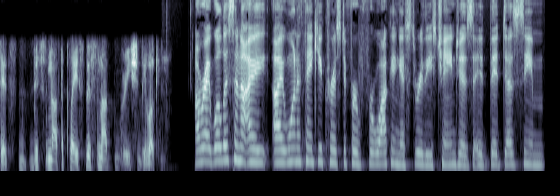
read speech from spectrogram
it's this is not the place. This is not where you should be looking. All right. Well, listen, I, I want to thank you, Christopher, for walking us through these changes. It, it does seem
